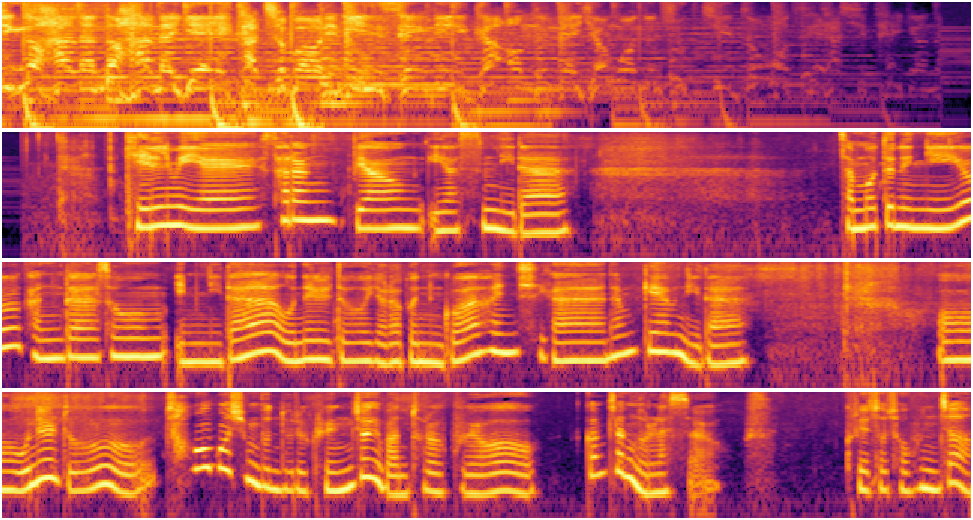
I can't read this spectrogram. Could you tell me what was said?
오직 너 하나 너 하나에 갇혀버린 인생 네가 없는 내 영혼은 죽지도 못해 다시 태어나 길미의 사랑병이었습니다. 잠 못 드는 이유 강다솜입니다. 오늘도 여러분과 한 시간 함께합니다. 어, 오늘도 처음 오신 분들이 굉장히 많더라고요. 깜짝 놀랐어요. 그래서 저 혼자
